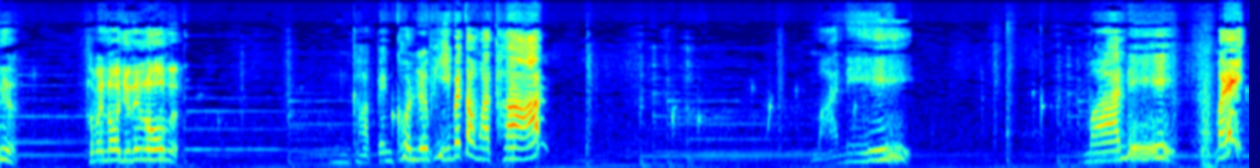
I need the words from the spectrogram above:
เนี่ยทำไมนอนอยู่ในโรงอะข้าเป็นคนหรือผีไม่ต้องมาถาม มานี่ มานี่ มานี่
